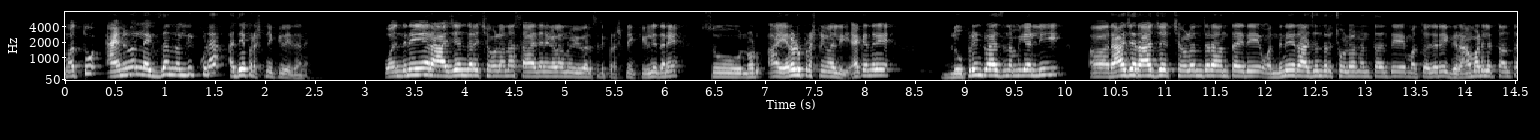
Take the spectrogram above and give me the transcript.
ಮತ್ತು ಆ್ಯನ್ಯುವಲ್ ಎಕ್ಸಾಮ್ನಲ್ಲಿ ಕೂಡ ಅದೇ ಪ್ರಶ್ನೆ ಕೇಳಿದ್ದಾನೆ ಒಂದನೇ ರಾಜೇಂದ್ರ ಚೋಳನ ಸಾಧನೆಗಳನ್ನು ವಿವರಿಸಿ ಪ್ರಶ್ನೆ ಕೇಳಿದ್ದಾನೆ ಸೊ ನೋಡು, ಆ ಎರಡು ಪ್ರಶ್ನೆಗಳಲ್ಲಿ, ಯಾಕೆಂದರೆ ಬ್ಲೂ ಪ್ರಿಂಟ್ ವೈಸ್ ನಮಗೆ ಅಲ್ಲಿ ರಾಜ ರಾಜ ಚೋಳಂದ್ರ ಅಂತ ಇದೆ, ಒಂದನೇ ರಾಜೇಂದ್ರ ಚೋಳನ್ ಅಂತ ಇದೆ, ಮತ್ತು ಅದರ ಗ್ರಾಮಾಡಳಿತ ಅಂತ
